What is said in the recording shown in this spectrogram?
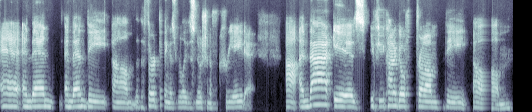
and, and then and then the um, the third thing is really this notion of create it. Uh, and that is if you kind of go from the um,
